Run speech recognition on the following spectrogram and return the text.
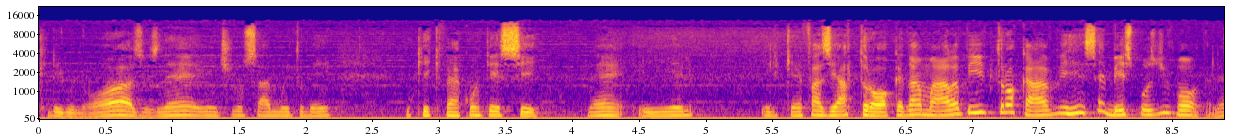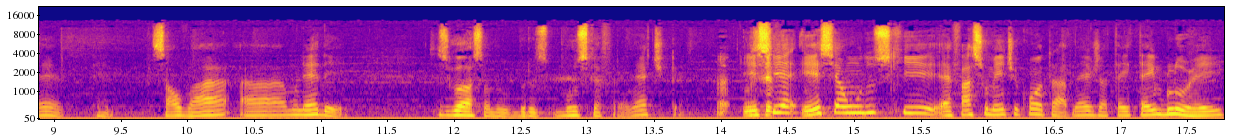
criminosos, né? E a gente não sabe muito bem o que, que vai acontecer, né? E ele, ele quer fazer a troca da mala e trocar e receber a esposa de volta, né? É, salvar a mulher dele. Vocês gostam do Busca Frenética? Ah, você... Esse, é, esse é um dos que é facilmente encontrado, né? Já tem até em Blu-ray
